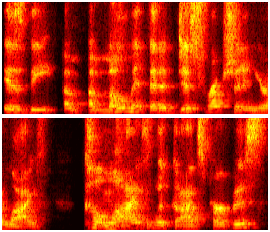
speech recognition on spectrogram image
is the a, a moment that a disruption in your life mm-hmm. collides mm-hmm. with God's purpose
